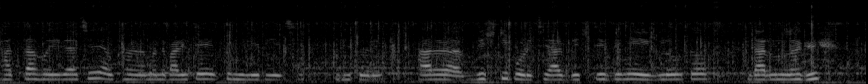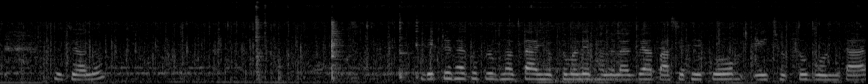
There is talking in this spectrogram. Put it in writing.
ভাতটা হয়ে গেছে, ওখানে মানে বাড়িতে একটু মিলিয়ে দিয়েছি ভিতরে। আর বৃষ্টি পড়েছে, আর বৃষ্টির দিনে এগুলো তো দারুণ লাগে। চলো। দেখতে থাকো পুরো ব্লগটা আই হোপ তোমাদের ভালো লাগবে। আর পাশে থেকেও এই ছোট্ট বোনটার।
